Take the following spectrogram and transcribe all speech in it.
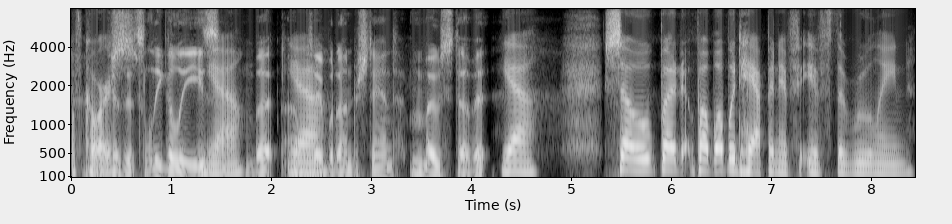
of course. because it's legalese. Yeah. but I was able to understand most of it. Yeah. So, but but what would happen if if the ruling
